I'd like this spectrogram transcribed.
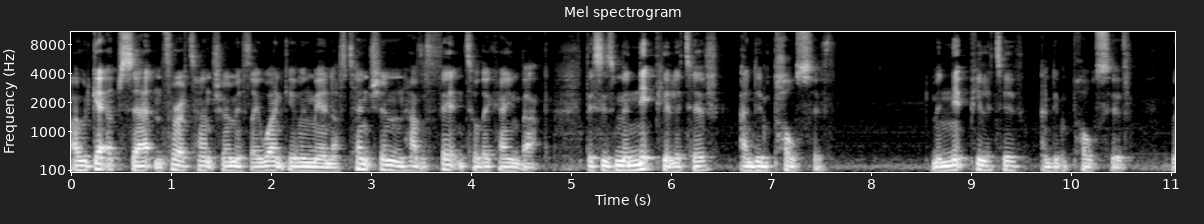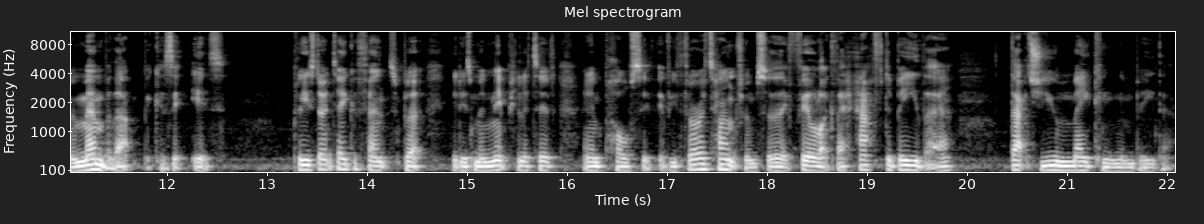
I would get upset and throw a tantrum if they weren't giving me enough tension and have a fit until they came back. This is manipulative and impulsive manipulative, and impulsive. Remember that because it is. Please don't take offense, but it is manipulative and impulsive. If you throw a tantrum so they feel like they have to be there, that's you making them be there.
